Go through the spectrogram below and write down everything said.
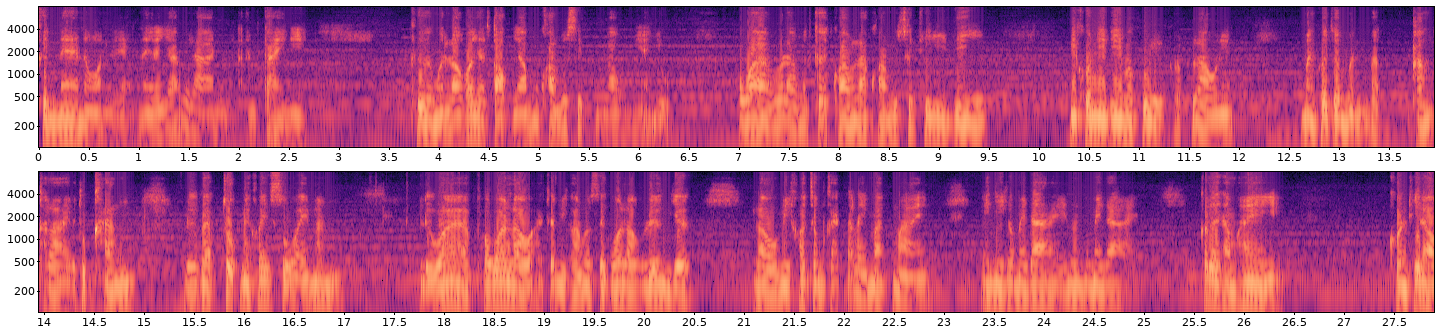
ขึ้นแน่นอนเลยในระยะเวลาอันใกล้นี้ คือเหมือนเราก็จะตอกย้ำความรู้สึกของเราอย่างเงี้ยอยู่ เพราะว่าเวลามันเกิดความรักความรู้สึกที่ดีๆมีคนดีๆมาคุยกับเราเนี่ย มันก็จะเหมือนแบบพังทลายไปทุกครั้ง หรือแบบจบไม่ค่อยสวยมั่ง หรือว่าเพราะว่าเราอาจจะมีความรู้สึกว่าเราเรื่องเยอะ เรามีข้อจำกัดอะไรมากมายไอ้นี่ก็ไม่ได้นู่นก็ไม่ได้ ก็เลยทำให้คนที่เรา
